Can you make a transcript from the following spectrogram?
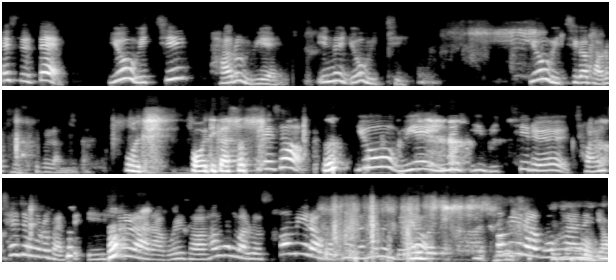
했을 때 이 위치 바로 위에 있는 이 위치 이 위치가 바로 베스티블라입니다. 어디, 어디 갔었어? 그래서 응? 요 위에 있는 이 위치를 전체적으로 봤을 때 인슐라라고 해서 한국말로 섬이라고 표현을 하는데요. 이 섬이라고 하는 영,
